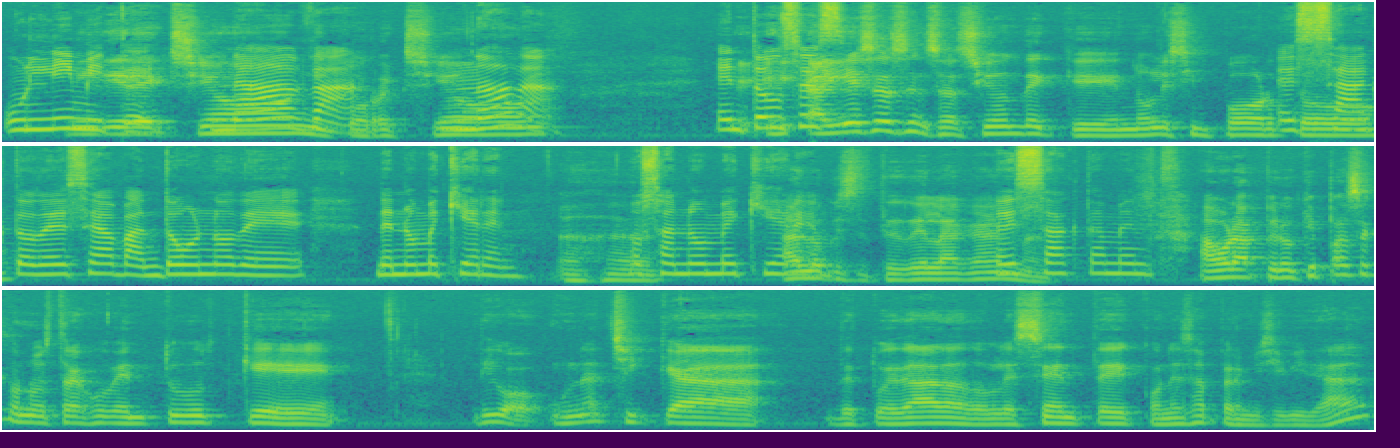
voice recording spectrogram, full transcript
un límite. dirección, nada, corrección. Nada. Entonces. Hay esa sensación de que no les importa. Exacto, de ese abandono de, de no me quieren. O sea, no me quieren. A lo que se te dé la gana. Exactamente. Ahora, pero ¿qué pasa con nuestra juventud que, digo, una chica de tu edad, adolescente, con esa permisividad,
